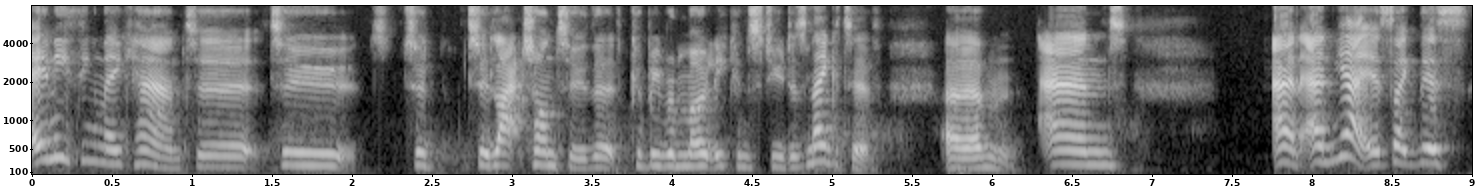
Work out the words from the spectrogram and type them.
anything they can to to to to latch onto that could be remotely construed as negative. Um and and and yeah it's like this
